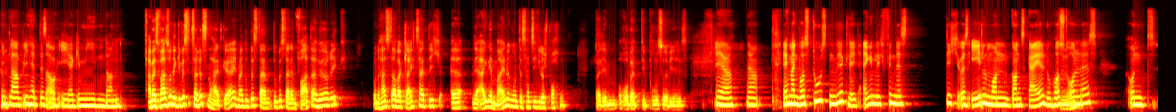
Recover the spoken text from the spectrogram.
ich glaube, ich hätte das auch eher gemieden dann. Aber es war so eine gewisse Zerrissenheit, gell? Ich meine, du bist, dein, du bist deinem Vater hörig und hast aber gleichzeitig äh, eine eigene Meinung und das hat sich widersprochen bei dem Robert de Bruce oder wie er hieß. Ja, ja. Ja, ich meine, was tust du denn wirklich? Eigentlich findest dich als Edelmann ganz geil, du hast Mhm. alles und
